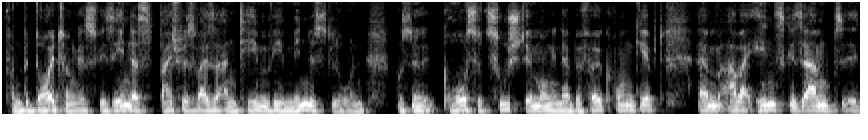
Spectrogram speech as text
von Bedeutung ist. Wir sehen das beispielsweise an Themen wie Mindestlohn, wo es eine große Zustimmung in der Bevölkerung gibt, ähm, aber insgesamt äh,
